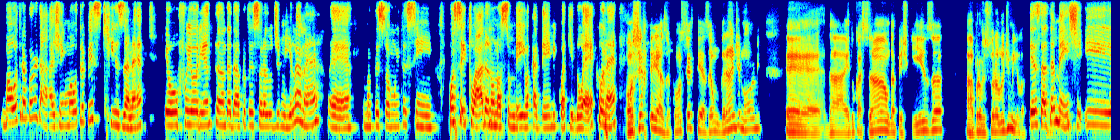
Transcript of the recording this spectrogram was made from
uma outra abordagem, uma outra pesquisa, né? Eu fui orientanda da professora Ludmila, né? É uma pessoa muito assim conceituada no nosso meio acadêmico aqui do ECO, né? Com certeza, com certeza. É um grande nome é, da educação, da pesquisa a professora Ludmila. Exatamente. E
